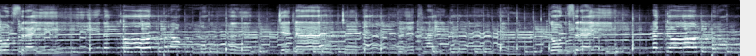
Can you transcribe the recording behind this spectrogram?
កូនស្រីនិងកូនប្រុសចេណាចេណាថ្លៃណាកូនស្រីនិងកូនប្រុស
